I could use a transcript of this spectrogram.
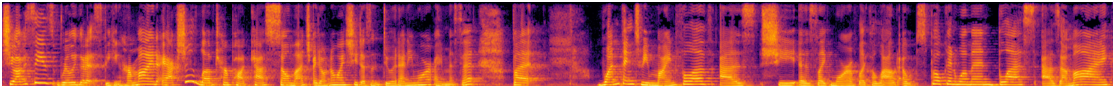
She obviously is really good at speaking her mind. I actually loved her podcast so much. I don't know why she doesn't do it anymore. I miss it. But one thing to be mindful of as she is like more of like a loud outspoken woman, bless, as am I.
